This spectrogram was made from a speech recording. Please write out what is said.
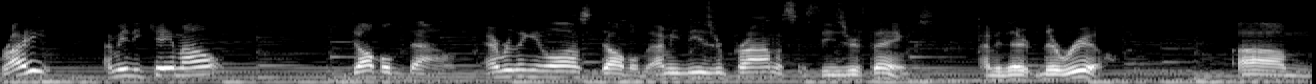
right? I mean, he came out, doubled down. Everything he lost, doubled. I mean, these are promises, these are things. I mean, they're, they're real. Um,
